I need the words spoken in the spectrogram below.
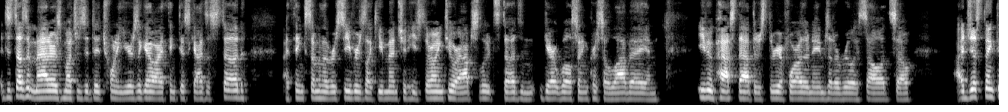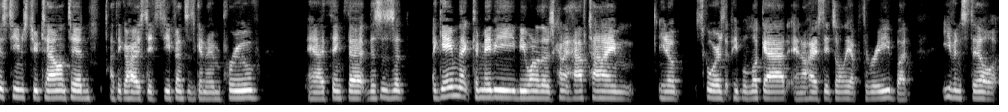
it just doesn't matter as much as it did 20 years ago. I think this guy's a stud. I think some of the receivers, like you mentioned, he's throwing to are absolute studs, and Garrett Wilson, Chris Olave, and even past that, there's three or four other names that are really solid. So I just think this team's too talented. I think Ohio State's defense is going to improve, and I think that this is a, a game that could maybe be one of those kind of halftime, you know, scores that people look at, and Ohio State's only up three, but even still,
